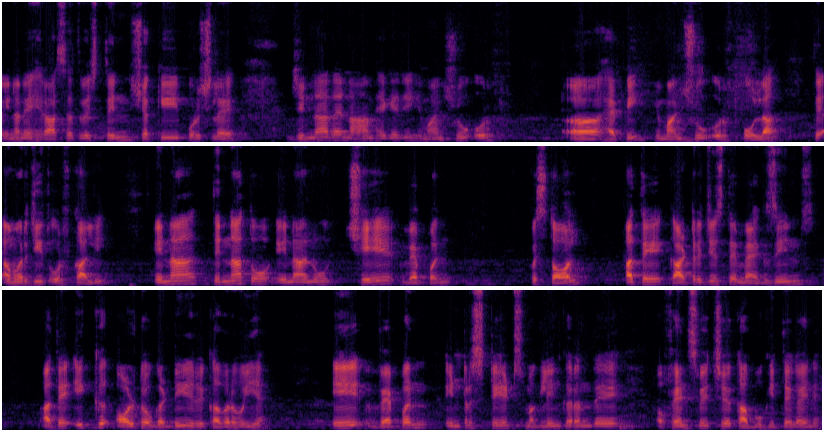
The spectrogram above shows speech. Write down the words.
ਇਹਨਾਂ ਨੇ ਹਿਰਾਸਤ ਵਿੱਚ ਤਿੰਨ ਸ਼ੱਕੀ ਪੁਰਸ਼ ਲਏ, ਜਿਨ੍ਹਾਂ ਦਾ ਨਾਮ ਹੈਗੇ ਜੀ ਹਿਮਾਂਸ਼ੂ ਉਰਫ ਹੈਪੀ, ਹਿਮਾਂਸ਼ੂ ਉਰਫ ਭੋਲਾ ਤੇ ਅਮਰਜੀਤ ਉਰਫ ਕਾਲੀ। ਇਹਨਾਂ ਤਿੰਨਾਂ ਤੋਂ ਇਹਨਾਂ ਨੂੰ 6 ਵੈਪਨ ਪਿਸਤੌਲ ਅਤੇ ਕਾਰਟ੍ਰਿਜਸ ਤੇ ਮੈਗਜ਼ੀਨਸ ਅਤੇ ਇੱਕ ਆਲਟੋ ਗੱਡੀ ਰਿਕਵਰ ਹੋਈ ਹੈ। ਇਹ ਵੈਪਨ ਇੰਟਰਸਟੇਟ ਸਮਗਲਿੰਗ ਕਰਨ ਦੇ ਆਫੈਂਸ ਵਿੱਚ ਕਾਬੂ ਕੀਤੇ ਗਏ ਨੇ।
